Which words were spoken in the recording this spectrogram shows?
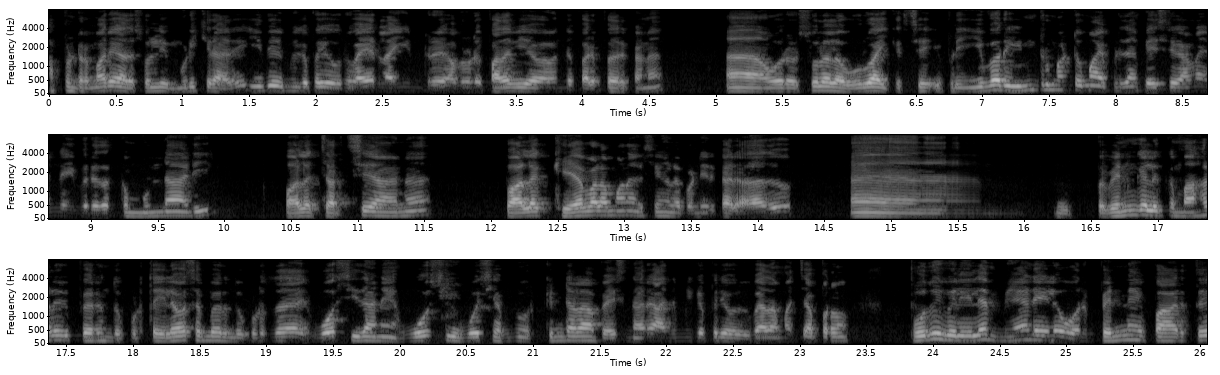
அப்படின்ற மாதிரி அதை சொல்லி முடிக்கிறாரு. இது மிகப்பெரிய ஒரு வைரலாகி இன்று அவருடைய பதவியை வந்து பறிப்பதற்கான ஒரு சூழலை உருவாக்கிருச்சு. இப்படி இவர் இன்று மட்டுமா இப்படிதான் பேசியிருக்காங்கன்னா இல்லை இவர் இதற்கு முன்னாடி பல சர்ச்சையான பல கேவலமான விஷயங்களை பண்ணியிருக்காரு. அதாவது இப்போ பெண்களுக்கு மகளிர் பேருந்து கொடுத்த இலவச பேருந்து கொடுத்த ஓசி தானே ஓசி ஓசி அப்படின்னு ஒரு கிண்டலா பேசினாரு. அது மிகப்பெரிய ஒரு விவாதமாச்சு அப்புறம் பொது வெளியில மேடையில ஒரு பெண்ணை பார்த்து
